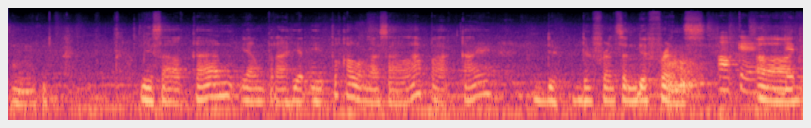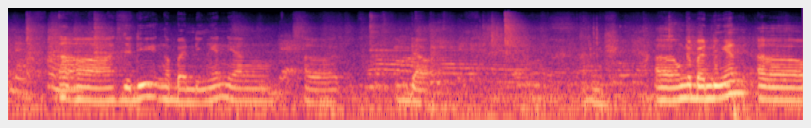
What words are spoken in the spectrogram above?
hmm, misalkan yang terakhir itu kalau nggak salah pakai di- difference and difference. Oke, Eh, diff, diff. eh, eh, jadi ngebandingin yang eh, da- Eh, ngebandingin eh,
